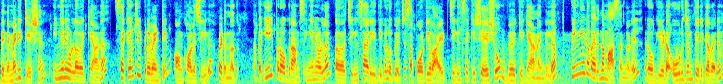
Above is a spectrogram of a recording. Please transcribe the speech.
പിന്നെ മെഡിറ്റേഷൻ ഇങ്ങനെയുള്ളവയൊക്കെയാണ് സെക്കൻഡറി പ്രിവെന്റീവ് ഓങ്കോളജിയിൽ പെടുന്നത്. അപ്പോൾ ഈ പ്രോഗ്രാംസ് ഇങ്ങനെയുള്ള ചികിത്സാ രീതികൾ ഉപയോഗിച്ച് സപ്പോർട്ടീവായിട്ട് ചികിത്സയ്ക്ക് ശേഷവും ഉപയോഗിക്കുകയാണെങ്കിൽ പിന്നീട് വരുന്ന മാസങ്ങളിൽ രോഗിയുടെ ഊർജം തിരികെ വരും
